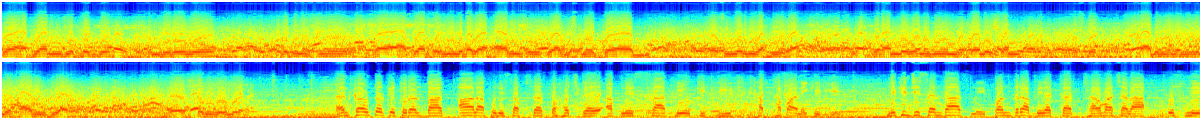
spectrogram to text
कि हथियार नीचे फेंक दो? तुम गिरे हुए हो। लेकिन उसने हथियार फेंकने के बजाय फायरिंग शुरू किया, जिसमें एक पैसेंजर भी जख्मी हुआ। फिर हम लोगों ने भी रिटॉलेशन उसको काबू में लेने के लिए फायरिंग किया उसको भी गोलियाँ एनकाउंटर के तुरंत बाद आला पुलिस अफसर पहुँच गए अपने साथियों की पीठ थपथपाने के लिए। लेकिन जिस अंदाज में 15 मिनट का ड्रामा चला उसने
